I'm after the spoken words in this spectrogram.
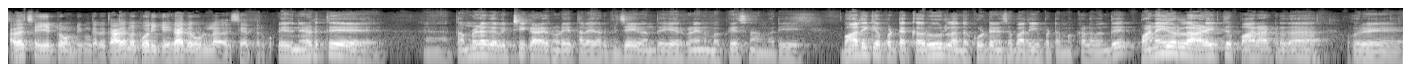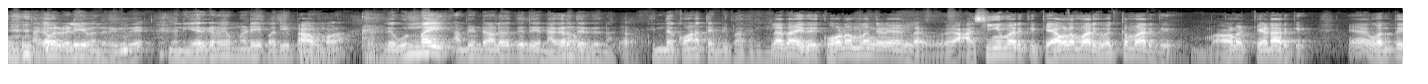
அதை செய்யட்டும் அப்படிங்கிறதுக்காக இந்த கோரிக்கைக்காக இதை உள்ள சேர்த்துருக்கோம். இதனை அடுத்து தமிழக வெற்றி கழகத்தினுடைய தலைவர் விஜய் வந்து ஏற்கனவே நம்ம பேசின மாதிரி பாதிக்கப்பட்ட கரூரில் அந்த கூட்டணி பாதிக்கப்பட்ட மக்களை வந்து பனையூரில் அழைத்து பாராட்டுறதா ஒரு தகவல் வெளியே வந்திருக்குது. இதை நீங்கள் ஏற்கனவே முன்னாடியே பதிவு பண்ணிருக்கலாம் இது உண்மை அப்படின்ற அளவுக்கு இது நகர்ந்து இருக்குதுண்ணா. இந்த கோணத்தை எப்படி பார்க்குறீங்க? இல்லை அதான் இது கோணம்லாம் கிடையாது. இல்லை அசிங்கமாக இருக்குது கேவலமாக இருக்குது வெக்கமாக இருக்குது மானக்கேடாக இருக்குது வந்து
